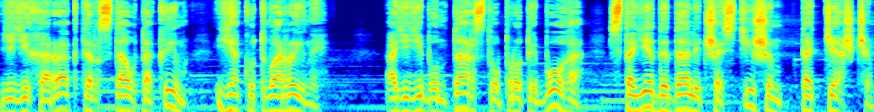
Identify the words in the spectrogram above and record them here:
її характер став таким, як у тварини, а її бунтарство проти Бога стає дедалі частішим та тяжчим.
